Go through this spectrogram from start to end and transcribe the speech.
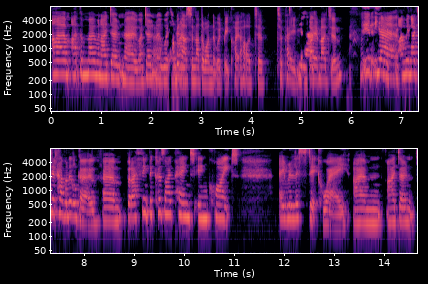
um, at the moment, I don't know. I don't yeah. know whether. I mean, I'm... that's another one that would be quite hard to to paint. Yeah. I imagine. It, yeah, I mean, I did have a little go, um, but I think because I paint in quite a realistic way, um, I don't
